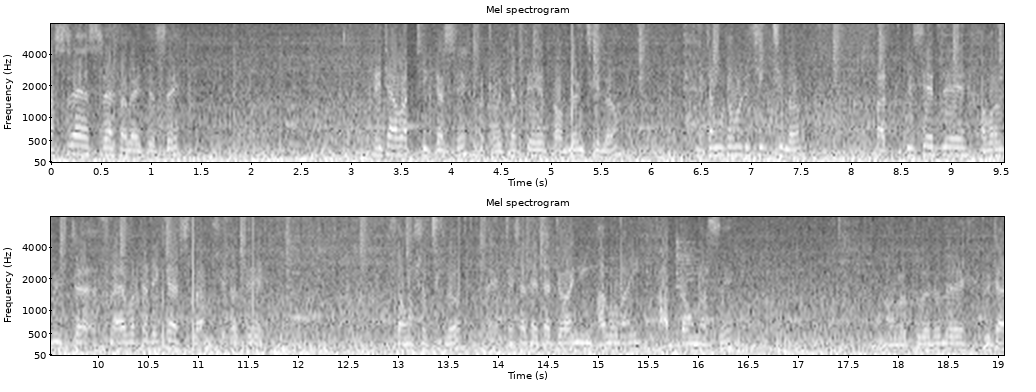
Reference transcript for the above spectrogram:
আশ্রয় আশ্রয় ফেলাইতেছে। এটা আবার ঠিক আছে বাট ওইটাতে প্রবলেম ছিল। এটা মোটামুটি ঠিক ছিল বাট পিসের যে হাওয়ার ব্রিজটা ফ্লাইওভারটা রেখে আসলাম, সেটাতে সমস্যা ছিল। একটার সাথে এটা জয়নিং ভালো নাই আপ ডাউন আছে। আমরা তুলে তুলে দুইটা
